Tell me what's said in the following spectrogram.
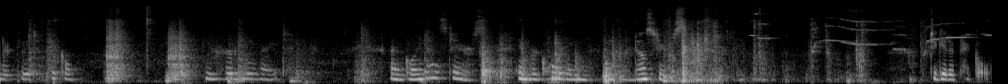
Gonna create a pickle. You heard me right. I'm going downstairs and recording. Going downstairs to get a pickle.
